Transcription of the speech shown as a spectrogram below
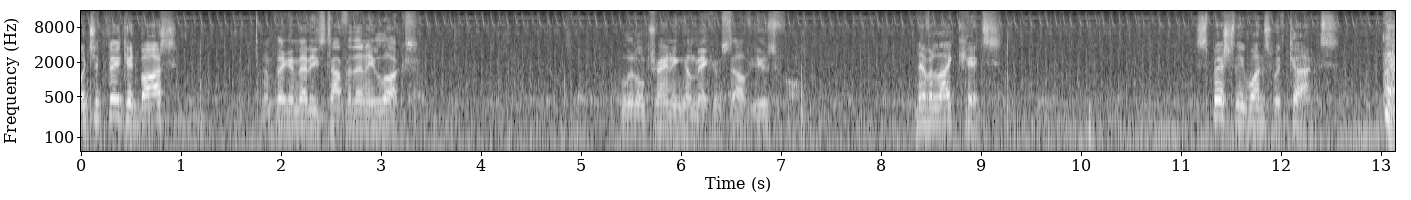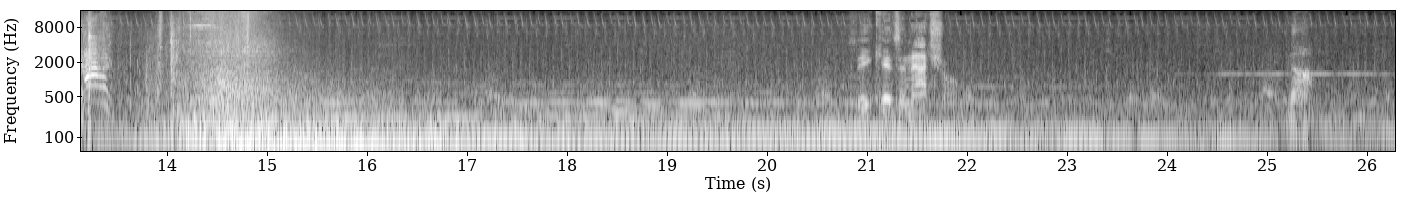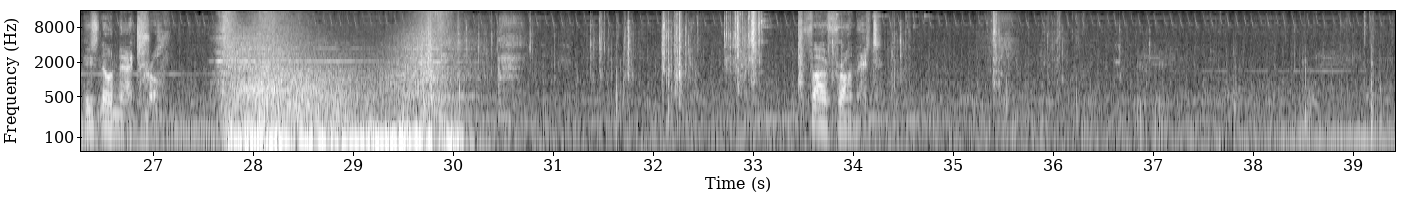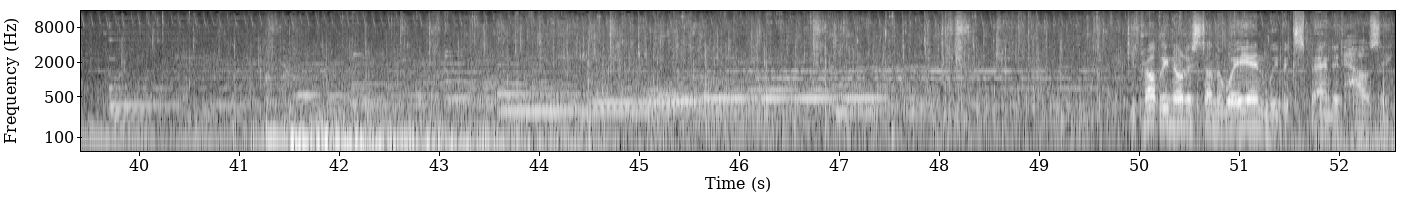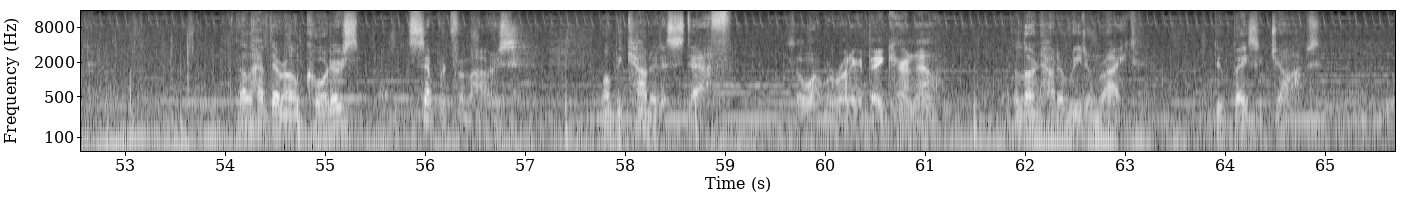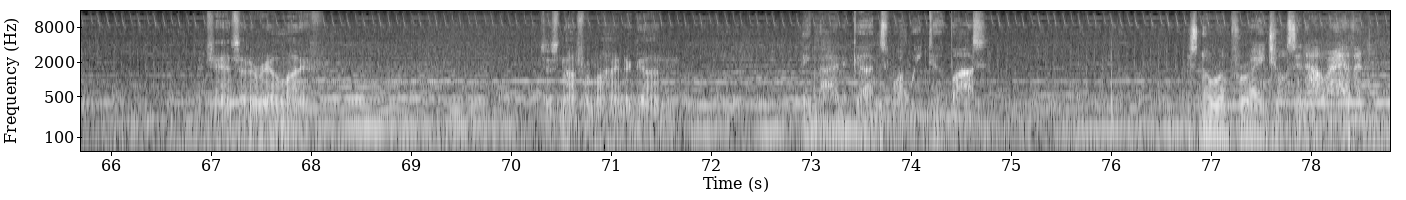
What you thinking, boss? I'm thinking that he's tougher than he looks. A little training, he'll make himself useful. Never like kids. Especially ones with guns. See, kid's are natural. No. He's no natural. Far from it. You probably noticed on the way in, we've expanded housing. They'll have their own quarters, separate from ours. Won't be counted as staff. So what, we're running a daycare now? They'll learn how to read and write. Do basic jobs. A chance at a real life. Just not from behind a gun. Being behind a gun's what we do, boss. There's no room for angels in our heaven.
